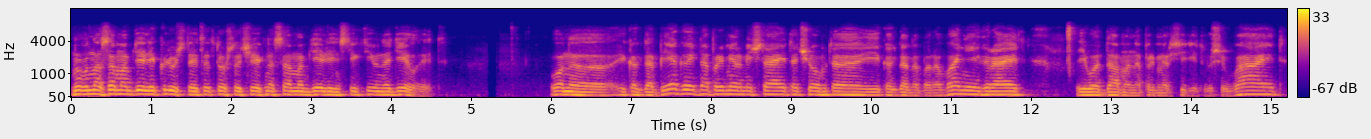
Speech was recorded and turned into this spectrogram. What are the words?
Ну, на самом деле ключ-то это то, что человек на самом деле инстинктивно делает. Он э, и когда бегает, например, мечтает о чем-то, и когда на барабане играет, вот дама, например, сидит, вышивает,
